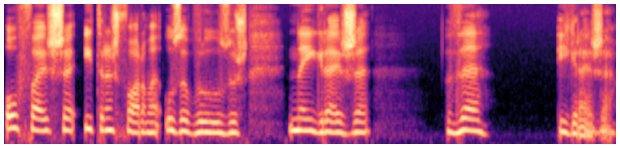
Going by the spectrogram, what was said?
ou fecha e transforma os abusos na Igreja da Igreja.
